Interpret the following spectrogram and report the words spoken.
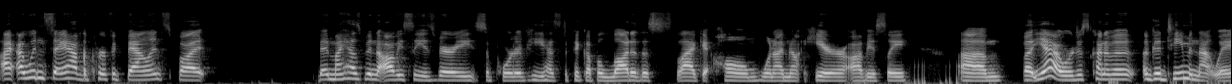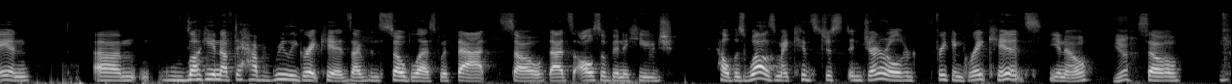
I, I wouldn't say I have the perfect balance, but and my husband obviously is very supportive. He has to pick up a lot of the slack at home when I'm not here, obviously. Um, but yeah, we're just kind of a, a good team in that way, and um, lucky enough to have really great kids. I've been so blessed with that. So that's also been a huge help as well. As my kids, just in general, are freaking great kids. You know. Yeah. So.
